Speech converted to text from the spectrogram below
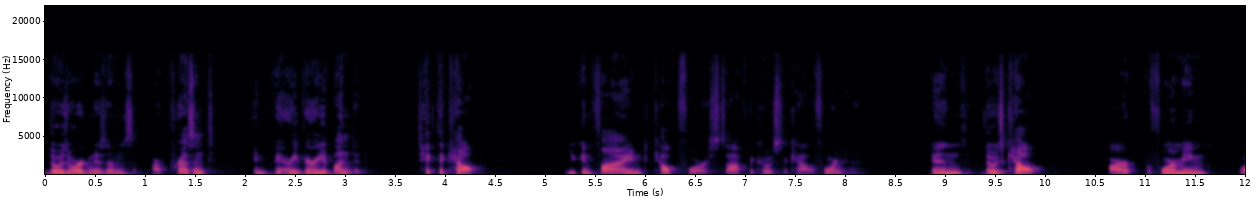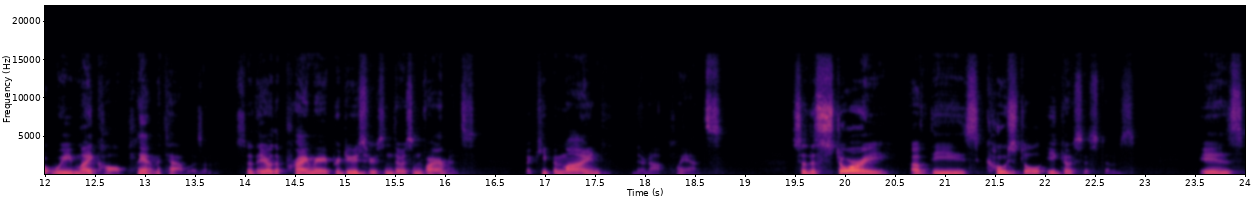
those organisms are present and very, very abundant. Take the kelp. You can find kelp forests off the coast of California. And those kelp are performing what we might call plant metabolism. So they are the primary producers in those environments. But keep in mind, they're not plants. So the story of these coastal ecosystems is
